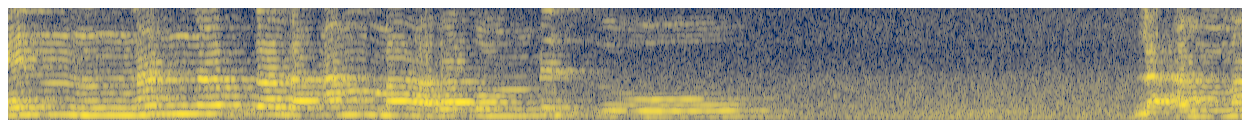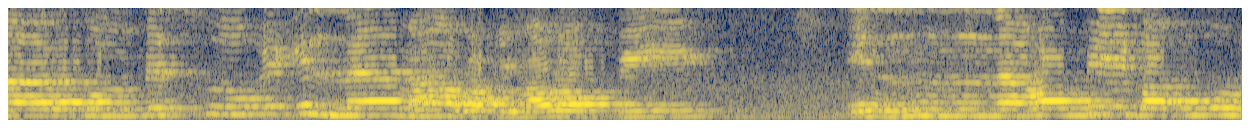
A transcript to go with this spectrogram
إن النفس لأمارة بالسوء لأمارة بالسوء إلا ما رحم ربي إن ربي غفور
